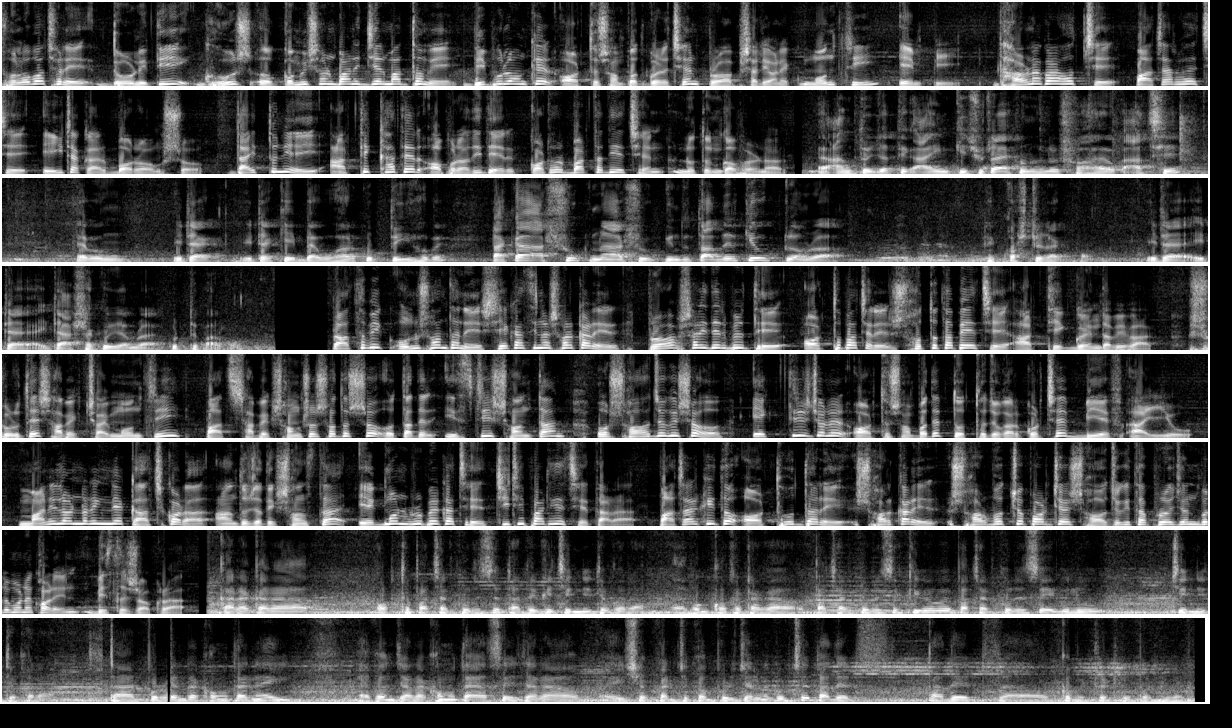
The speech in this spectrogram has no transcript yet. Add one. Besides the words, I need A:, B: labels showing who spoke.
A: ষোলো বছরে দুর্নীতি, ঘুষ ও কমিশন বাণিজ্যের মাধ্যমে বিপুল অঙ্কের অর্থ সম্পদ গড়েছেন প্রভাবশালী অনেক মন্ত্রী, এমপি। ধারণা করা হচ্ছে পাচার হয়েছে এই টাকার বড় অংশ। দায়িত্ব নিয়েই আর্থিক খাতের অপরাধীদের কঠোর বার্তা দিয়েছেন নতুন গভর্নর।
B: আন্তর্জাতিক আইন কিছুটা এখন হলো সহায়ক আছে এবং এটা, এটাকে ব্যবহার করতেই হবে। টাকা আসুক না আসুক, কিন্তু তাদেরকেও একটু আমরা কষ্টে রাখব। এটা এটা এটা আশা করি আমরা করতে পারব।
A: প্রাথমিক অনুসন্ধানে শেখ হাসিনা সরকারের প্রভাবশালীদের বিরুদ্ধে অর্থ পাচারের সত্যতা পেয়েছে আর্থিক গোয়েন্দা বিভাগ। শুরুতে সাবেক ছয় মন্ত্রী, পাঁচ সাবেক সংসদ সদস্য ও তাদের স্ত্রীর সন্তান ও সহযোগী সহ একত্রিশ জনের অর্থ সম্পদের তথ্য জোগাড় করছে বিএফআইইউ। মানি লন্ডারিং নিয়ে কাজ করা আন্তর্জাতিক সংস্থা এগমন গ্রুপের কাছে চিঠি পাঠিয়েছে তারা। পাচারকৃত অর্থ উদ্ধারে সরকারের সর্বোচ্চ পর্যায়ে সহযোগিতা প্রয়োজন বলে মনে করেন বিশ্লেষকরা।
C: কারা কারা অর্থ পাচার করেছে, তাদেরকে চিহ্নিত করা এবং কত টাকা পাচার করেছে, কীভাবে পাচার করেছে, এগুলো চিহ্নিত করা। তারপর আমরা ক্ষমতা নেই, এখন যারা ক্ষমতায় আছে, যারা এইসব কার্যক্রম পরিচালনা করছে, তাদের তাদের কমিটমেন্টের উপর নির্ভর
